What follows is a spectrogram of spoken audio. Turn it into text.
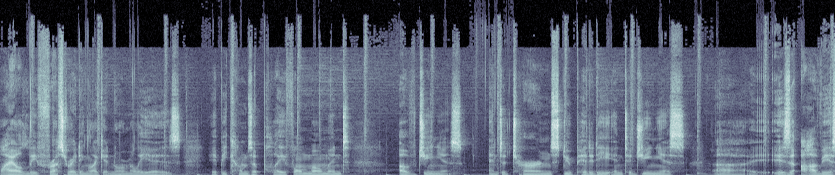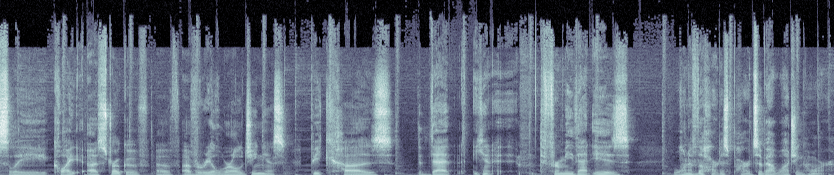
wildly frustrating like it normally is, it becomes a playful moment of genius. And to turn stupidity into genius uh, is obviously quite a stroke of, of, of real world genius because that, you know, for me, that is one of the hardest parts about watching horror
